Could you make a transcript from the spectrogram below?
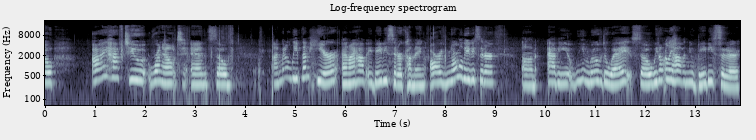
so I have to run out, and so I'm gonna leave them here, and I have a babysitter coming. Our normal babysitter, um, Abby, we moved away, so we don't really have a new babysitter.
